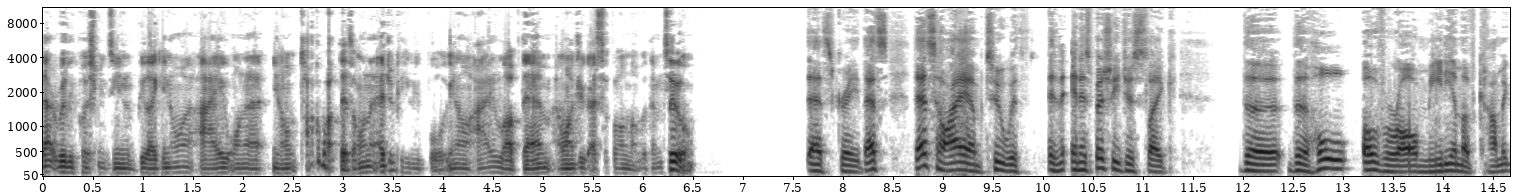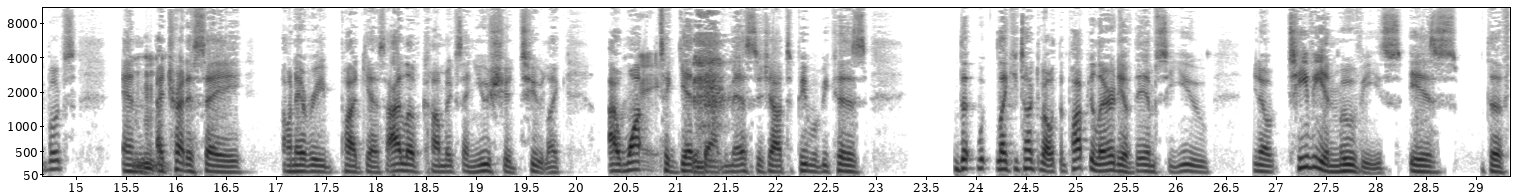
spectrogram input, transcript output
that really pushed me to you know, be like, you know what, I want to, you know, talk about this. I want to educate people. You know, I love them. I want you guys to fall in love with them too. That's great. That's that's how I am too. With and, and especially just like the the whole overall medium of comic books. And mm-hmm. I try to say on every podcast, I love comics, and you should too. Like I want right. to get that message out to people because the like you talked about with the popularity of the MCU, you know, TV and movies is the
